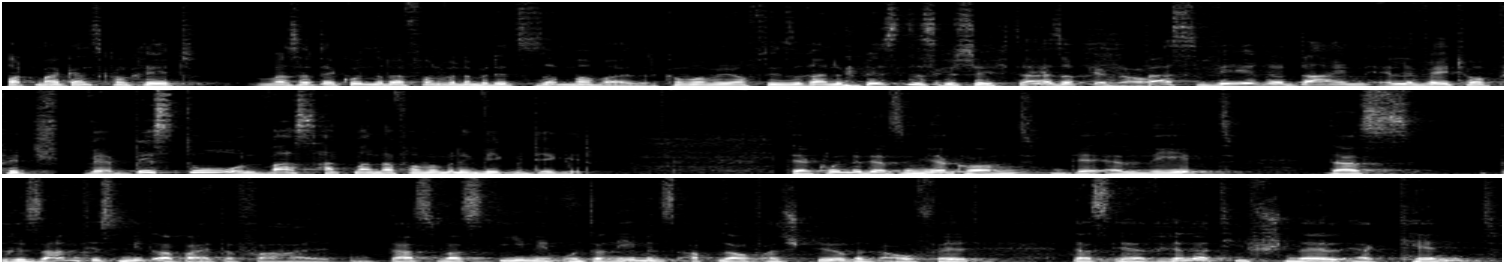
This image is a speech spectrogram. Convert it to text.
Ottmar, ganz konkret, was hat der Kunde davon, wenn er mit dir zusammenarbeitet? Kommen wir wieder auf diese reine Business-Geschichte. Also, genau. was wäre dein Elevator-Pitch? Wer bist du und was hat man davon, wenn man den Weg mit dir geht? Der Kunde, der zu mir kommt, der erlebt, dass brisantes Mitarbeiterverhalten, das, was ihm im Unternehmensablauf als störend auffällt, dass er relativ schnell erkennt,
